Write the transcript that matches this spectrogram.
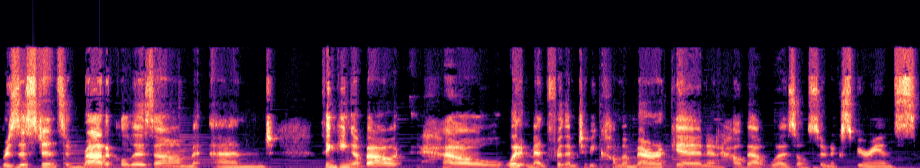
resistance and radicalism and thinking about how what it meant for them to become American and how that was also an experience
